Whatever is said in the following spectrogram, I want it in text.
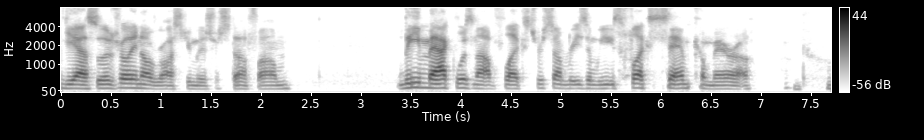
yeah, so there's really no roster moves or stuff. Um Lee Mack was not flexed for some reason. We flexed Sam Kamara.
